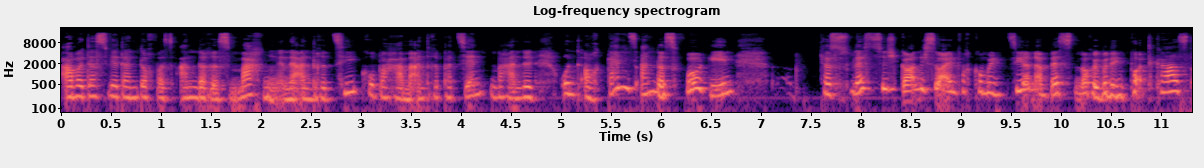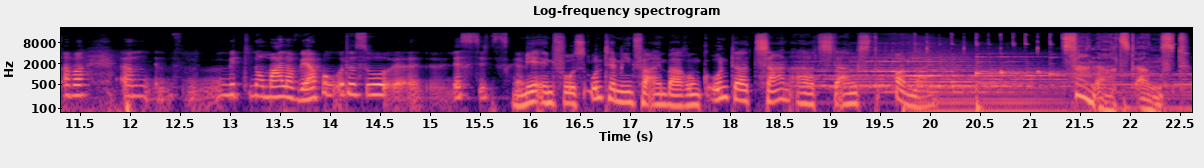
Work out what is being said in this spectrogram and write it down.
aber dass wir dann doch was anderes machen, eine andere Zielgruppe haben, andere Patienten behandeln und auch ganz anders vorgehen, das lässt sich gar nicht so einfach kommunizieren, am besten noch über den Podcast, aber ähm, mit normaler Werbung oder so äh, lässt sich das. Mehr Infos und Terminvereinbarung unter Zahnarztangst online. Zahnarztangst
